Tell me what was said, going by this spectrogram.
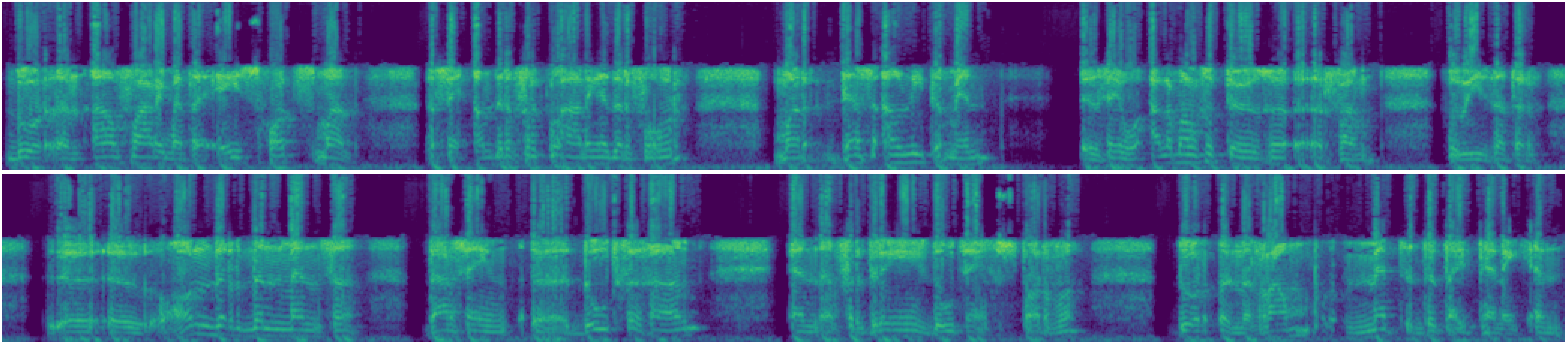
door een aanvaring met een ijsschots. Maar er zijn andere verklaringen daarvoor. Maar desalniettemin zijn we allemaal getuigen ervan geweest dat er honderden mensen daar zijn doodgegaan en een verdringingsdood zijn gestorven door een ramp met de Titanic. En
